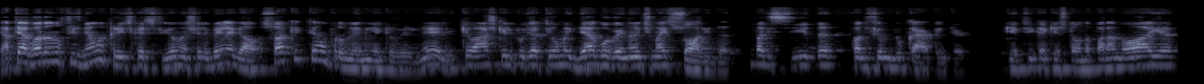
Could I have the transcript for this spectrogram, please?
Até agora eu não fiz nenhuma crítica a esse filme, achei ele bem legal. Só que tem um probleminha que eu vejo nele, que eu acho que ele podia ter uma ideia governante mais sólida, parecida com a do filme do Carpenter. Que fica a questão da paranoia,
